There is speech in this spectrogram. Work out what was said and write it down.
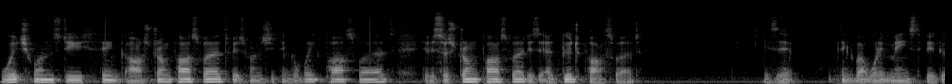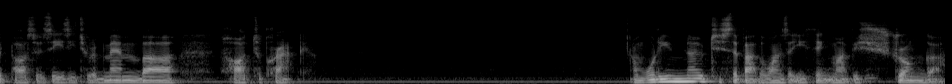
Which ones do you think are strong passwords? Which ones do you think are weak passwords? If it's a strong password, is it a good password? Is it think about what it means to be a good password. It's easy to remember, hard to crack. And what do you notice about the ones that you think might be stronger?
